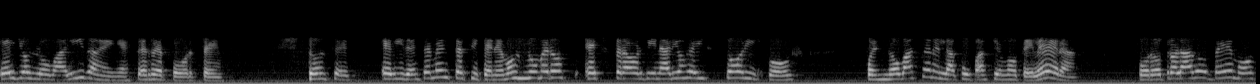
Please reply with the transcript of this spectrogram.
ellos lo validan en este reporte. Entonces, evidentemente, si tenemos números extraordinarios e históricos, pues no va a ser en la ocupación hotelera por otro lado, vemos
